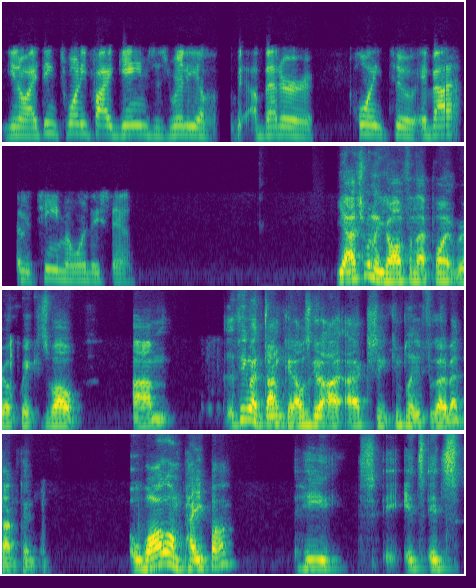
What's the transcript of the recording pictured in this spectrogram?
you know, I think 25 games is really a, a better point to evaluate a team and where they stand. Yeah, I just want to go off on that point real quick as well. Um, the thing about Duncan, I was gonna, I actually completely forgot about Duncan. While on paper, he it's it's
